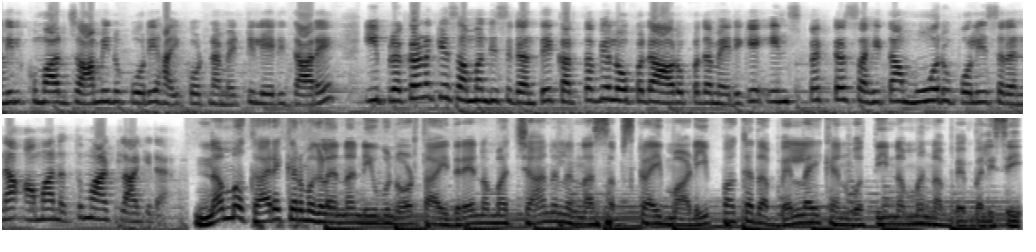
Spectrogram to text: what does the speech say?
ಅನಿಲ್ ಕುಮಾರ್ ಜಾಮೀನು ಕೋರಿ ಹೈಕೋರ್ಟ್ನ ಮೆಟ್ಟಿಲೇರಿದ್ದಾರೆ. ಈ ಪ್ರಕರಣಕ್ಕೆ ಸಂಬಂಧಿಸಿದಂತೆ ಕರ್ತವ್ಯ ಲೋಪದ ಆರೋಪದ ಮೇರೆಗೆ ಇನ್ಸ್ಪೆಕ್ಟರ್ ಸಹಿತ ಮೂವರು ಪೊಲೀಸರನ್ನ ಅಮಾನತು ಮಾಡಲಾಗಿದೆ. ನಮ್ಮ ಕಾರ್ಯಕ್ರಮಗಳನ್ನ ನೀವು ನೋಡ್ತಾ ಇದ್ರೆ ನಮ್ಮ ಚಾನೆಲ್ ಅನ್ನ ಸಬ್ಸ್ಕ್ರೈಬ್ ಮಾಡಿ ಪಕ್ಕದ ಬೆಲ್ಲೈಕನ್ ಒತ್ತಿ ನಮ್ಮನ್ನ ಬೆಂಬಲಿಸಿ.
